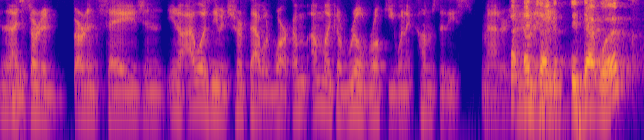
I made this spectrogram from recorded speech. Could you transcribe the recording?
And then I Mm. started burning sage, and you know, I wasn't even sure if that would work. I'm I'm like a real rookie when it comes to these matters. You know and so, I mean? did that work?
